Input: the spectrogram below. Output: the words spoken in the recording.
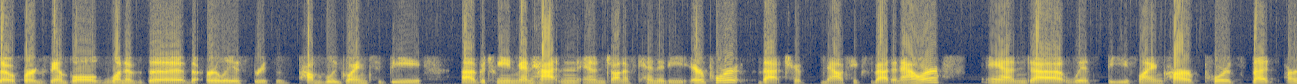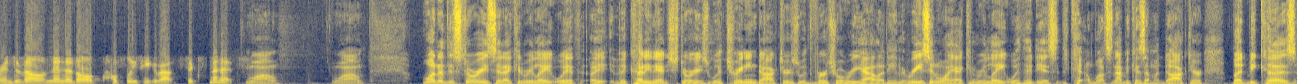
So, for example, one of the, the earliest routes is probably going to be uh, between Manhattan and John F. Kennedy Airport. That trip now takes about an hour. And uh, with the flying car ports that are in development, it'll hopefully take about six minutes. Wow. Wow one of the stories that I can relate with, uh, the cutting edge stories with training doctors with virtual reality. And the reason why I can relate with it is, well, it's not because I'm a doctor, but because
